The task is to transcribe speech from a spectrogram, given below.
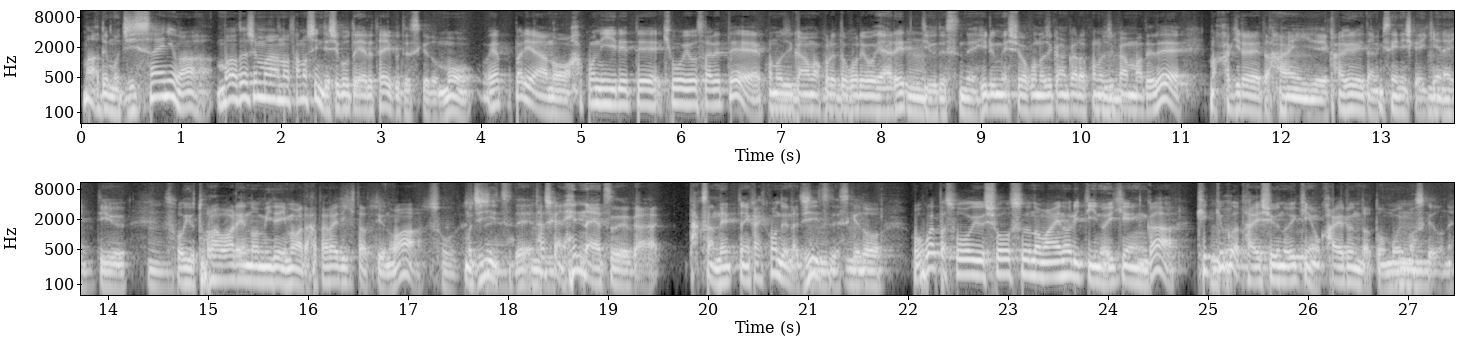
まあでも実際には、まあ、私もあの楽しんで仕事やるタイプですけどもやっぱりあの箱に入れて強要されてこの時間はこれとこれをやれっていうですね昼飯はこの時間からこの時間までで、まあ、限られた範囲で限られた店にしか行けないっていう、そういうとらわれの身で今まで働いてきたっていうのはもう事実で確かに変なやつがたくさんネットに書き込んでるのは事実ですけど、僕はやっぱそういう少数のマイノリティの意見が結局は大衆の意見を変えるんだと思いますけどね。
